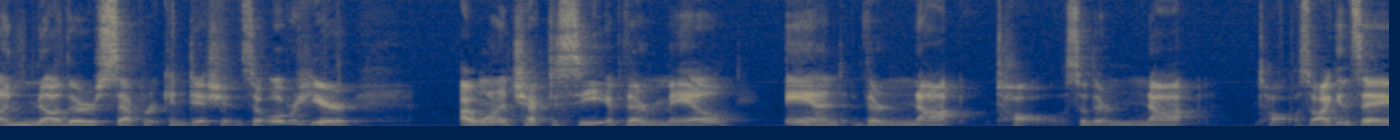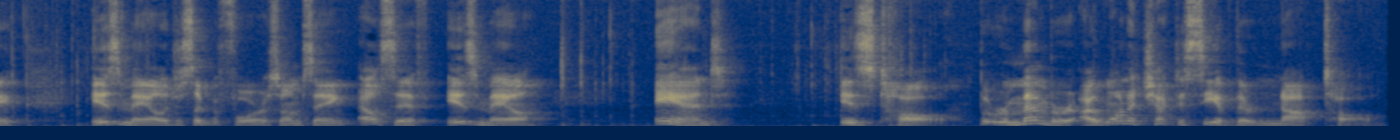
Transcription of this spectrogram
another separate condition. So over here, I want to check to see if they're male and they're not tall. So they're not tall. So I can say is male just like before. So I'm saying else if is male and is tall. But remember, I want to check to see if they're not tall.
